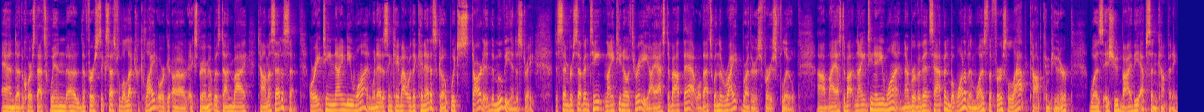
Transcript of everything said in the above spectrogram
And uh, of course, that's when uh, the first successful electric light or, uh, experiment was done by Thomas Edison. Or 1891, when Edison came out with a kinetoscope, which started the movie industry. December 17th, 1903, I asked about that. Well, that's when the Wright brothers first flew. Um, I asked about 1981. A number of events happened, but one of them was the first laptop computer was issued by the Epson company.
